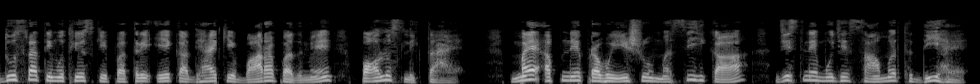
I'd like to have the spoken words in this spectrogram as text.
दूसरा तिमुथियुस की पत्री एक अध्याय के बारह पद में पॉलुस लिखता है, मैं अपने प्रभु यीशु मसीह का, जिसने मुझे सामर्थ दी है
